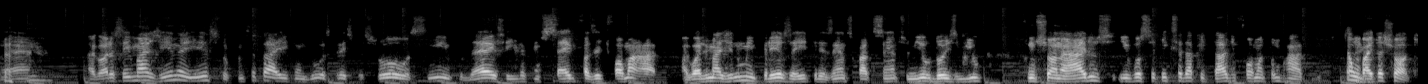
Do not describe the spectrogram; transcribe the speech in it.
né? Agora você imagina isso, quando você está aí com duas, três pessoas, cinco, dez, você ainda consegue fazer de forma rápida. Agora imagina uma empresa aí, 300, 400 mil, 2 mil funcionários e você tem que se adaptar de forma tão rápida. É um baita choque.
